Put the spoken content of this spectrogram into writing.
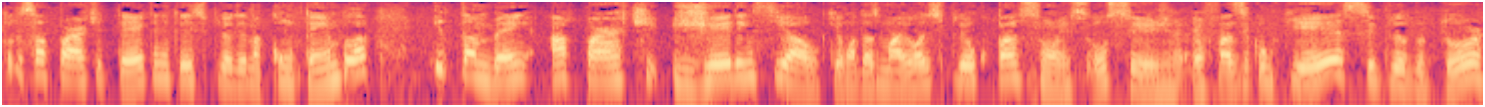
toda essa parte técnica esse programa contempla e também a parte gerencial, que é uma das maiores preocupações, ou seja, é fazer com que esse produtor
